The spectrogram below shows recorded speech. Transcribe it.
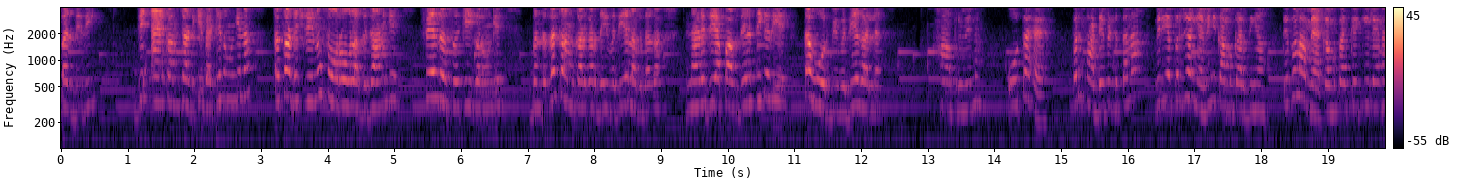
ਪਰ ਦੀਦੀ ਜੇ ਐ ਕੰਮ ਛੱਡ ਕੇ ਬੈਠੇ ਰਹੋਗੇ ਨਾ ਤਾਂ ਤੁਹਾਡੇ ਸਰੀਰ ਨੂੰ ਸੌ ਰੋਗ ਲੱਗ ਜਾਣਗੇ। ਫਿਰ ਦੱਸੋ ਕੀ ਕਰੋਗੇ? ਬੰਦਾ ਤਾਂ ਕੰਮ ਕਰ ਕਰਦੇ ਹੀ ਵਧੀਆ ਲੱਗਦਾਗਾ। ਨਾਲੇ ਜੇ ਆਪਾਂ ਆਪਦੇ ਹੱਥੀ ਕਰੀਏ ਤਾਂ ਹੋਰ ਵੀ ਵਧੀਆ ਗੱਲ ਹੈ ਹਾਂ ਪ੍ਰਵੀਨ ਉਹ ਤਾਂ ਹੈ। ਪਰ ਸਾਡੇ ਪਿੰਡ ਤਾਂ ਨਾ ਮੇਰੀਆਂ ਭਰਜਾਈਆਂ ਵੀ ਨਹੀਂ ਕੰਮ ਕਰਦੀਆਂ। ਤੇ ਭਲਾ ਮੈਂ ਕੰਮ ਕਰਕੇ ਕੀ ਲੈਣਾ?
